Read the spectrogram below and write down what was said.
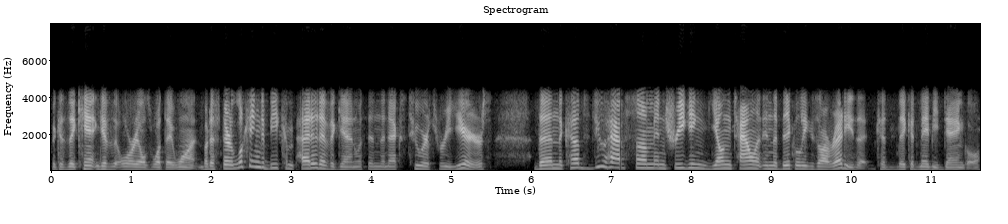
because they can't give the Orioles what they want. But if they're looking to be competitive again within the next 2 or 3 years, then the Cubs do have some intriguing young talent in the big leagues already that could they could maybe dangle.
